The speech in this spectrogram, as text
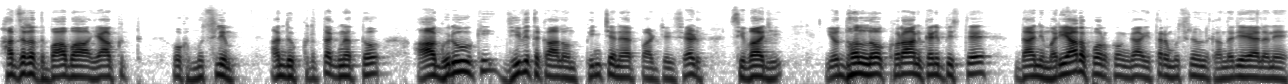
హజరత్ బాబా యాకుత్ ఒక ముస్లిం. అందుకు కృతజ్ఞతతో ఆ గురువుకి జీవితకాలం పింఛన్ ఏర్పాటు చేశాడు శివాజీ. యుద్ధంలో ఖురాన్ కనిపిస్తే దాన్ని మర్యాదపూర్వకంగా ఇతర ముస్లింలకు అందజేయాలనే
